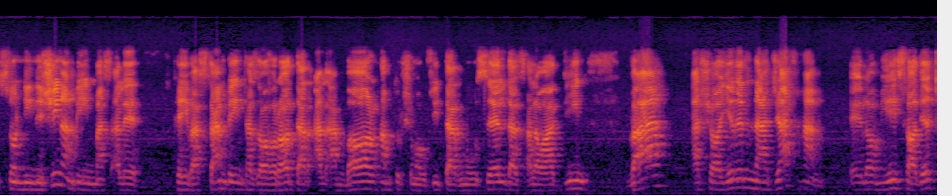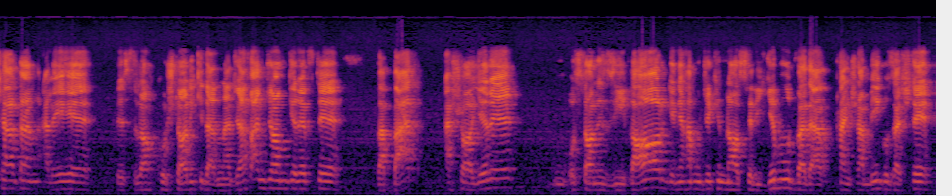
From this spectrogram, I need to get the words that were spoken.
سنی نشین هم به این مسئله پیوستن. به این تظاهرات در الانبار همطور شما گفتید در موسل در صلاح الدین و اشایر نجف هم اعلامیه صادر کردن علیه به اصطلاح کشتاری که در نجف انجام گرفته و بعد اشایر استان زیغار یعنی همونجا که ناصریه بود و در پنجشنبه گذشته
